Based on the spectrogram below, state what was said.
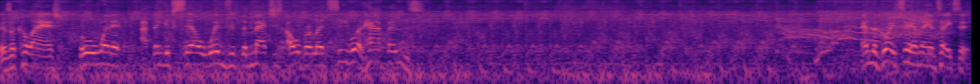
There's a clash. Who'll win it? I think if Cell wins it, the match is over. Let's see what happens. And the Great Saiyaman takes it.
